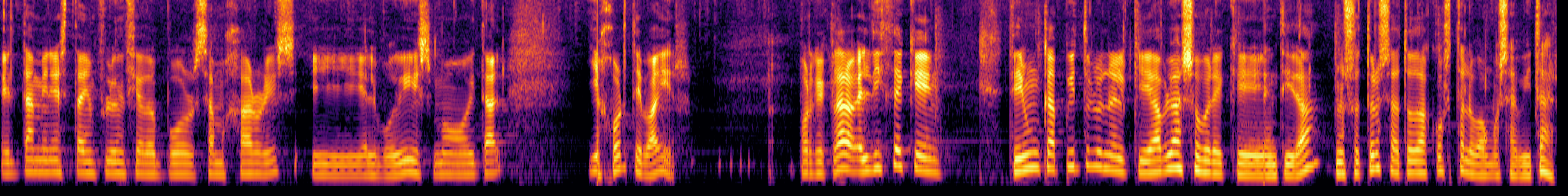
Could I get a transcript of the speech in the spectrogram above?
Él también está influenciado por Sam Harris y el budismo y tal. Y mejor te va a ir. Porque claro, él dice que tiene un capítulo en el que habla sobre que la identidad nosotros a toda costa lo vamos a evitar.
